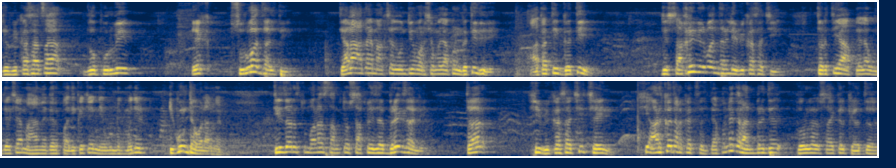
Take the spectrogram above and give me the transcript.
जो विकासाचा जो पूर्वी एक सुरुवात झाली ती त्याला आता मागच्या दोन तीन वर्षामध्ये आपण गती दिली. आता ती गती जी साखळी निर्माण झालेली आहे विकासाची तर ती आपल्याला उद्याच्या महानगरपालिकेच्या निवडणुकीमध्ये टिकून ठेवावं लागणार. ती जर तुम्हाला सांगतो साखळी जर ब्रेक झाली तर ही विकासाची चेन ही अडकत अडकत चालते. आपण नाही का लहानपणी ते पोरग सायकल खेळतं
